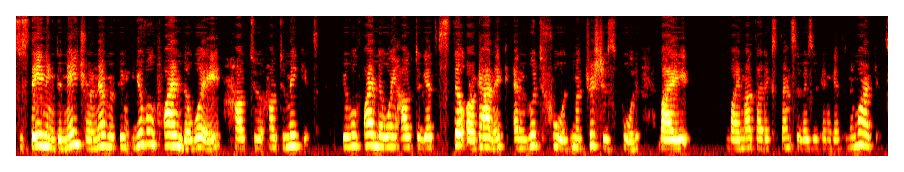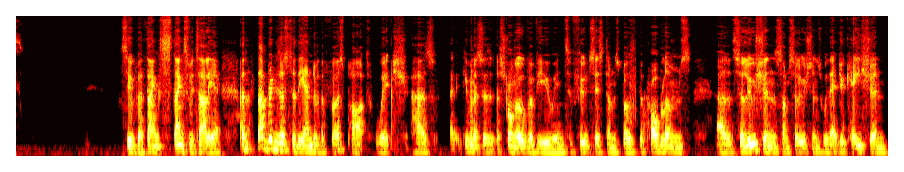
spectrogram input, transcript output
sustaining the nature and everything, you will find a way how to how to make it. You will find a way how to get still organic and good food, nutritious food by by not that expensive as you can get in the markets. Super. Thanks. Thanks, Vitalia. And that brings us to the end of the first part, which has uh, given us a, a strong overview into food systems, both the problems, uh, solutions, some solutions with education,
